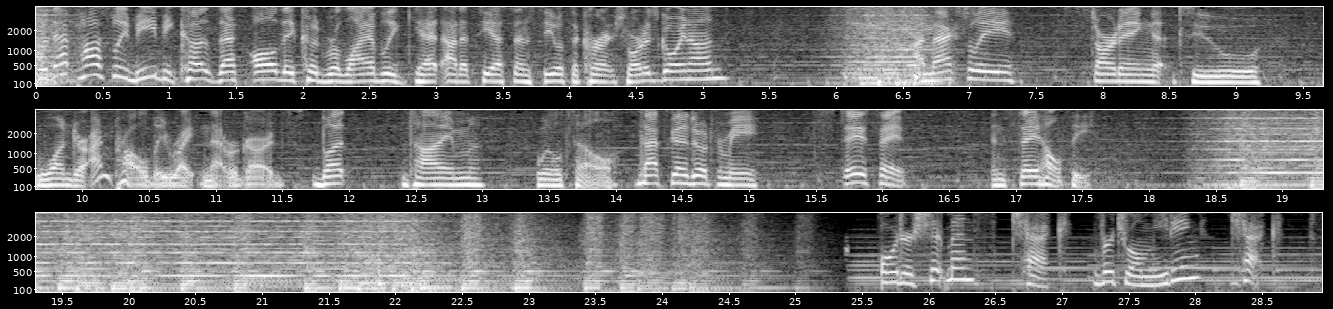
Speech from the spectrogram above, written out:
Could that possibly be because that's all they could reliably get out of TSMC with the current shortage going on? I'm actually starting to wonder. I'm probably right in that regards, but time will tell. That's going to do it for me. Stay safe and stay healthy. Order shipments? Check. Virtual meeting? Check.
